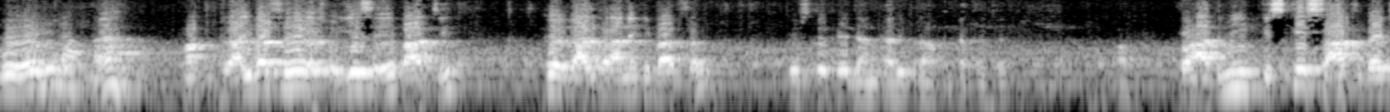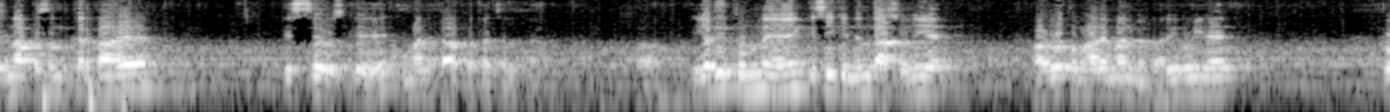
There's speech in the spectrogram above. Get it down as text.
वो हाँ? ड्राइवर से, रसोइये से बातचीत, फिर राजघराने की बात सब पूछते थे, जानकारी प्राप्त करते थे। तो आदमी किसके साथ बैठना पसंद करता है? इससे उसके मन का पता चलता है। यदि तुमने किसी की निंदा सुनी है और वो तुम्हारे मन में भरी हुई है तो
